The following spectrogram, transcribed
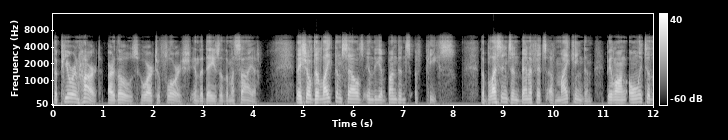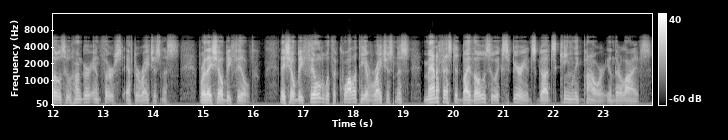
the pure in heart are those who are to flourish in the days of the Messiah. They shall delight themselves in the abundance of peace. The blessings and benefits of my kingdom belong only to those who hunger and thirst after righteousness, for they shall be filled. They shall be filled with the quality of righteousness manifested by those who experience God's kingly power in their lives.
